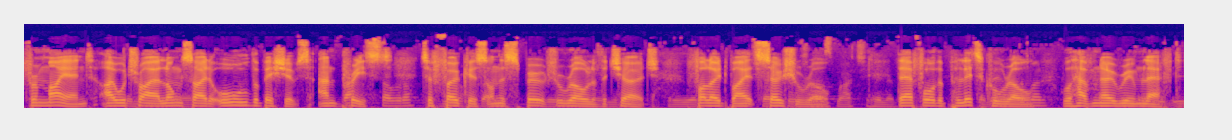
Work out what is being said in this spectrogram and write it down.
From my end, I will try, alongside all the bishops and priests, to focus on the spiritual role of the church, followed by its social role. Therefore, the political role will have no room left,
